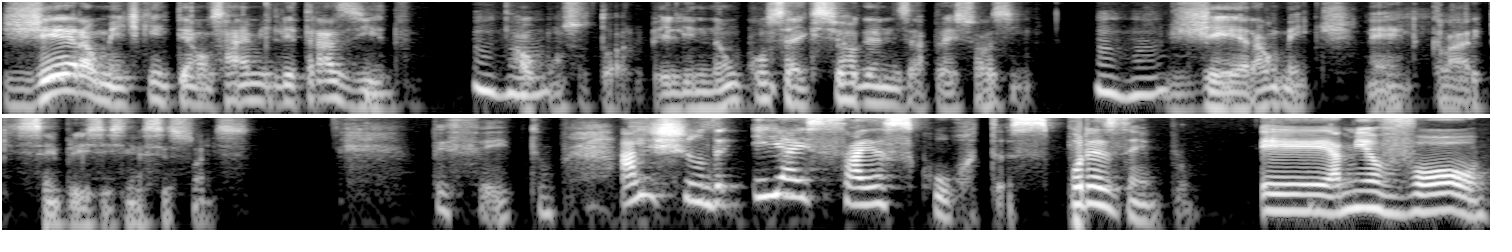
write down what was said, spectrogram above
Geralmente, quem tem Alzheimer, ele é trazido uhum. ao consultório. Ele não consegue se organizar para ir sozinho. Uhum. Geralmente, né? Claro que sempre existem exceções. Perfeito. Alexandra, e as saias curtas? Por exemplo, é, a minha avó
